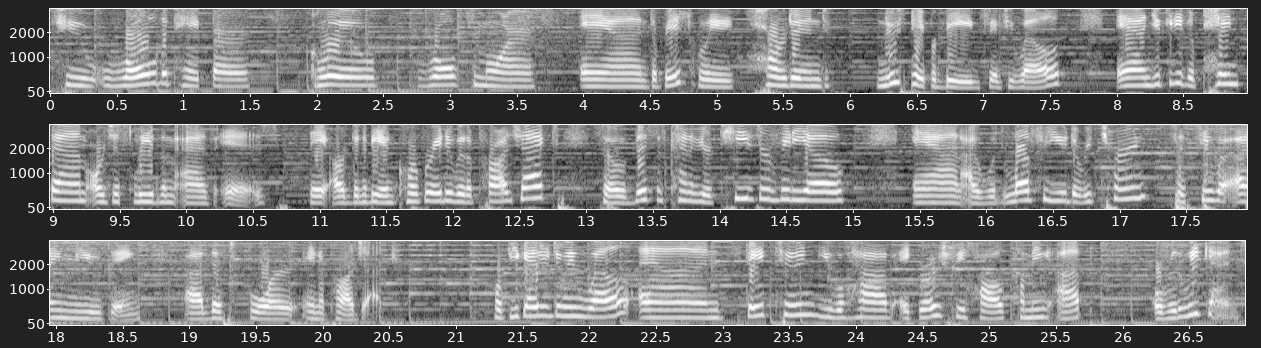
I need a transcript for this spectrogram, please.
to roll the paper, glue, roll some more, and they're basically hardened newspaper beads, if you will. And you can either paint them or just leave them as is. They are going to be incorporated with a project, so this is kind of your teaser video, and I would love for you to return to see what I'm using uh, this for in a project. Hope you guys are doing well, and stay tuned. You will have a grocery haul coming up over the weekend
